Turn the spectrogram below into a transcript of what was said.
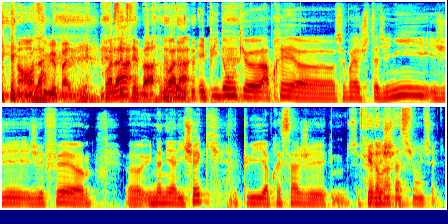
Non, Voilà. faut mieux pas le dire. Voilà. C'est très bas. voilà. Et puis donc, euh, après euh, ce voyage aux États-Unis, j'ai fait euh, euh, une année à l'ICHEC. Et puis après ça, j'ai. ce fut Quelle orientation, Ishek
